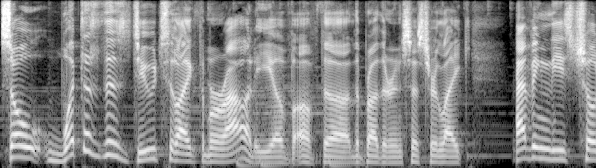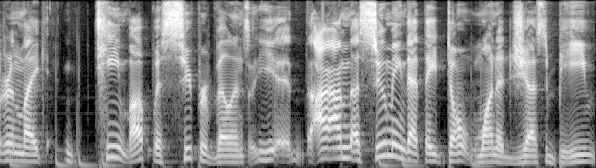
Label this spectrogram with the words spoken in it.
So, what does this do to like the morality of of the the brother and sister? Like having these children like team up with supervillains. I'm assuming that they don't want to just be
